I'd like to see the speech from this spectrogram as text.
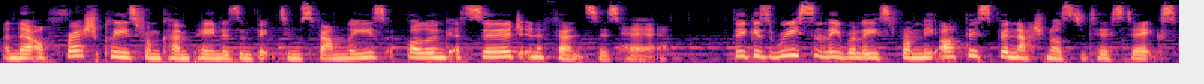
and there are fresh pleas from campaigners and victims' families following a surge in offences here. Figures recently released from the Office for National Statistics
